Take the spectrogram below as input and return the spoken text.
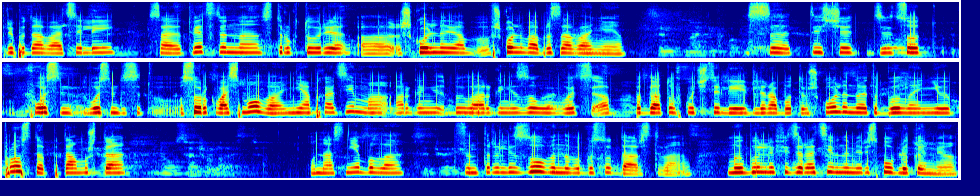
преподавателей, соответственно, структуре а, школьного образования. С 1900 1948 необходимо органи было организовывать а, подготовку учителей для работы в школе, но это было не просто, потому что у нас не было централизованного государства. Мы были федеративными республиками,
